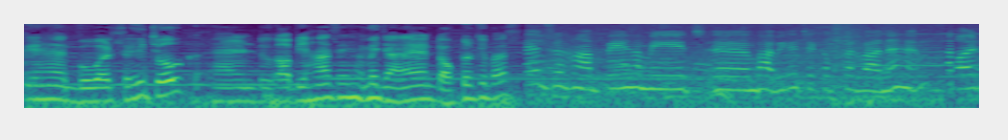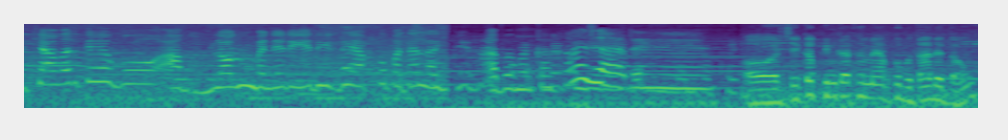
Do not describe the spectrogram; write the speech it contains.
के हैं गोबर सही ही चौक एंड अब यहाँ से हमें जाना है डॉक्टर के पास। जहाँ पे हमें भाभी का चेकअप करवाना है। और क्या वर्क है वो? आप ब्लॉग में बने रहिए धीरे धीरे आपको पता लग अब हम कहाँ जा रहे हैं? और चेकअप किनका था मैं आपको बता देता हूँ।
